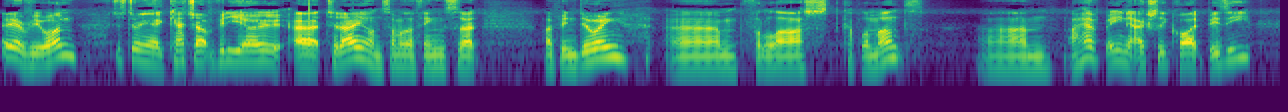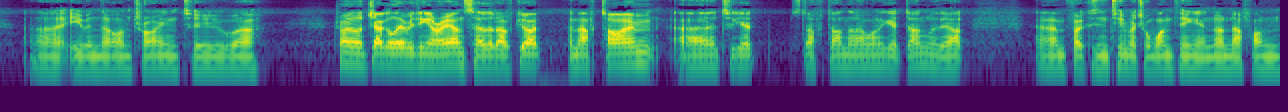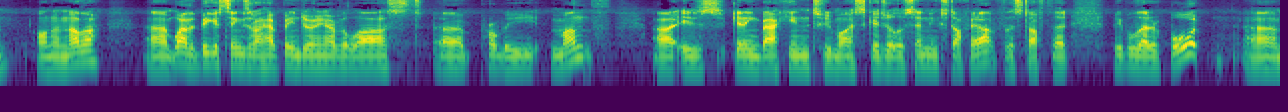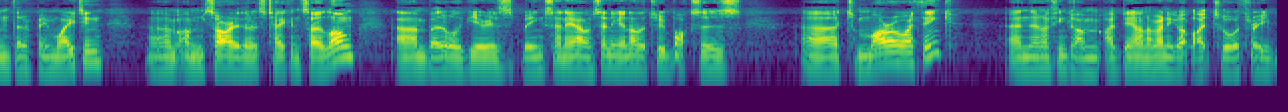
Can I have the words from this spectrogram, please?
Hey everyone, just doing a catch-up video uh, today on some of the things that I've been doing um, for the last couple of months. Um, I have been actually quite busy, uh, even though I'm trying to uh, trying to juggle everything around so that I've got enough time uh, to get stuff done that I want to get done without um, focusing too much on one thing and not enough on on another. Um, one of the biggest things that I have been doing over the last uh, probably month uh, is getting back into my schedule of sending stuff out for the stuff that people that have bought, um, that have been waiting. Um, I'm sorry that it's taken so long, um, but all the gear is being sent out. I'm sending another two boxes uh, tomorrow, I think, and then I think I'm I'm down. I've only got like two or three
